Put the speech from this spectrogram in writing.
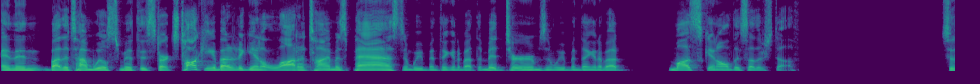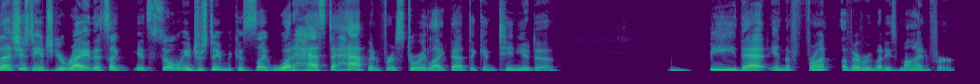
And then by the time Will Smith is, starts talking about it again, a lot of time has passed, and we've been thinking about the midterms, and we've been thinking about Musk and all this other stuff. So that's just interesting. You're right. That's like it's so interesting because it's like what has to happen for a story like that to continue to be that in the front of everybody's mind for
